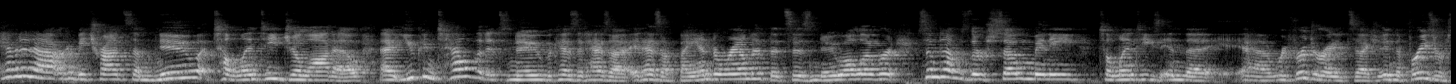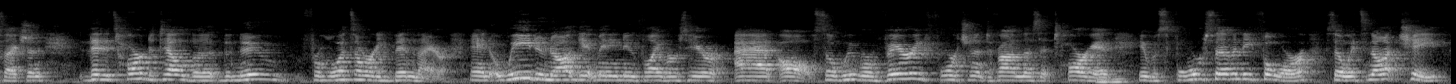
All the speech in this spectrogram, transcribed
Kevin and I are going to be trying some new Talenti gelato. Uh, you can tell that it's new because it has a it has a band around it that says new all over it. Sometimes there's so many Talentis in the uh, refrigerated section, in the freezer section, that it's hard to tell the, the new from what's already been there. And we do not get many new flavors here at all. So we were very fortunate to find this at Target. Mm -hmm. It was 4.74, so it's not cheap.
